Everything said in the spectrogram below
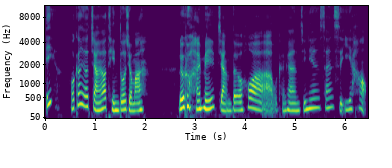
诶，我刚有讲要停多久吗？如果还没讲的话，我看看今天三十一号，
